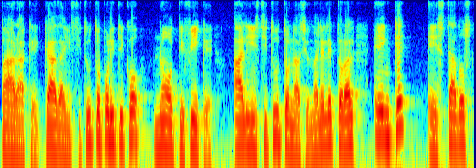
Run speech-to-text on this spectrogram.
para que cada instituto político notifique al Instituto Nacional Electoral en qué estados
